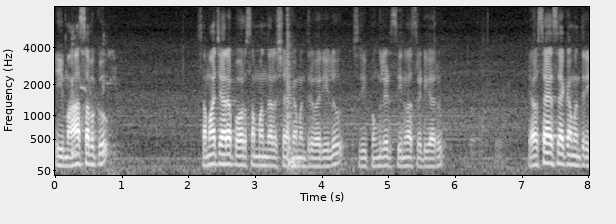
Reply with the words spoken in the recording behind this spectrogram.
ఈ మహాసభకు సమాచార పౌర సంబంధాల శాఖ మంత్రి వర్యులు శ్రీ పొంగులేటి శ్రీనివాసరెడ్డి గారు వ్యవసాయ శాఖ మంత్రి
